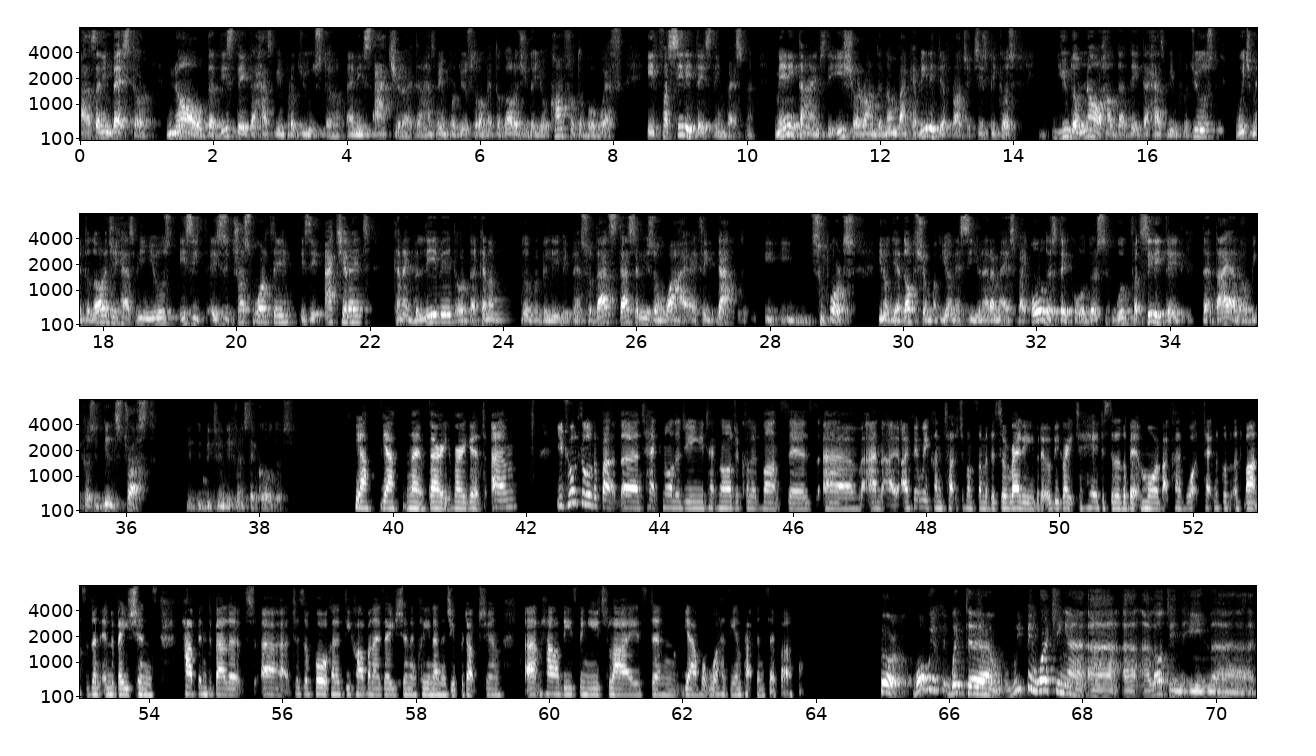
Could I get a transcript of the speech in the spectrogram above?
as an investor, know that this data has been produced uh, and is accurate and has been produced through a methodology that you're comfortable with, it facilitates the investment. Many times, the issue around the non-bankability of projects is because you don't know how that data has been produced, which methodology has been used, is it, is it trustworthy, is it accurate, can I believe it, or can I believe it? And so that's the reason why I think that it supports you know, the adoption of UNFC, UNRMS by all the stakeholders will facilitate that dialogue because it builds trust between different stakeholders. Yeah. Yeah. No, very, very good. Um, You talked a lot about the technology, technological advances, um, and I I, think we kind of touched upon some of this already, but it would be great to hear just a little bit more about kind of what technical advances and innovations have been developed uh, to support kind of decarbonization and clean energy production. Um, how have these been utilized? And yeah, what what has the impact been so far? Sure. Well we've um, we've been working uh, uh, uh, a lot in, in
